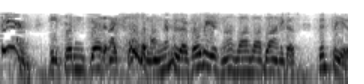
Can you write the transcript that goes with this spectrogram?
thin. He didn't get it. And I told him, I remember those over years, blah, blah, blah, blah. And he goes, good for you.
